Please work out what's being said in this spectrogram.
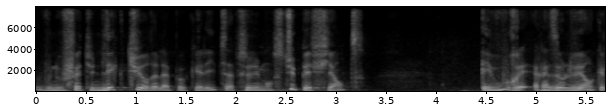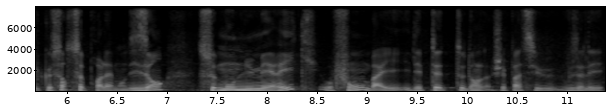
vous nous faites une lecture de l'Apocalypse absolument stupéfiante. Et vous ré- résolvez en quelque sorte ce problème en disant ce monde numérique, au fond, bah, il est peut-être dans, je ne sais pas si vous allez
